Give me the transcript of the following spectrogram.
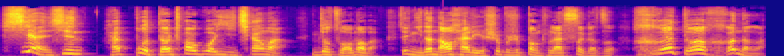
限薪还不得超过一千万。你就琢磨吧，就你的脑海里是不是蹦出来四个字：何德何能啊？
